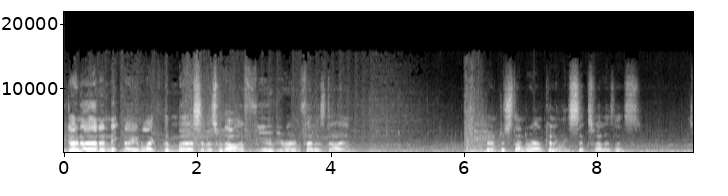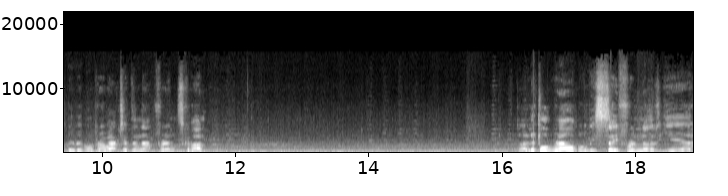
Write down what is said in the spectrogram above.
You don't earn a nickname like the Merciless without a few of your own fellas dying. You don't just stand around killing these six fellas. Let's let's be a bit more proactive than that, friends. Come on. Our little realm will be safe for another year.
